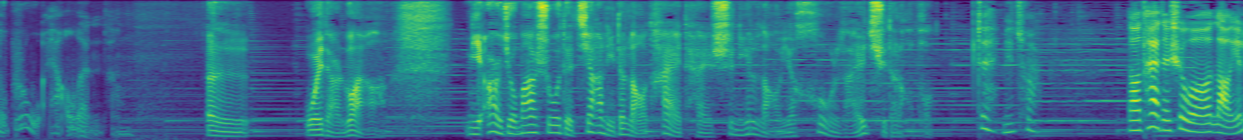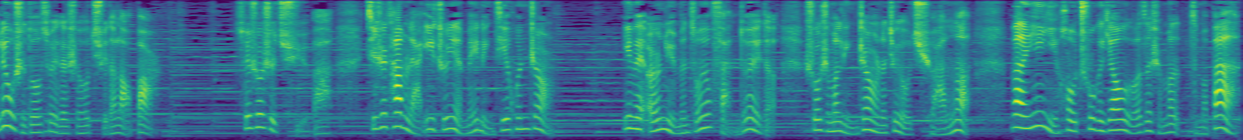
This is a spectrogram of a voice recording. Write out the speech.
又不是我要问的。呃，我有点乱啊。你二舅妈说的家里的老太太是你姥爷后来娶的老婆？对，没错。老太太是我姥爷六十多岁的时候娶的老伴儿。虽说是娶吧，其实他们俩一直也没领结婚证。因为儿女们总有反对的，说什么领证了就有权了，万一以后出个幺蛾子什么怎么办？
